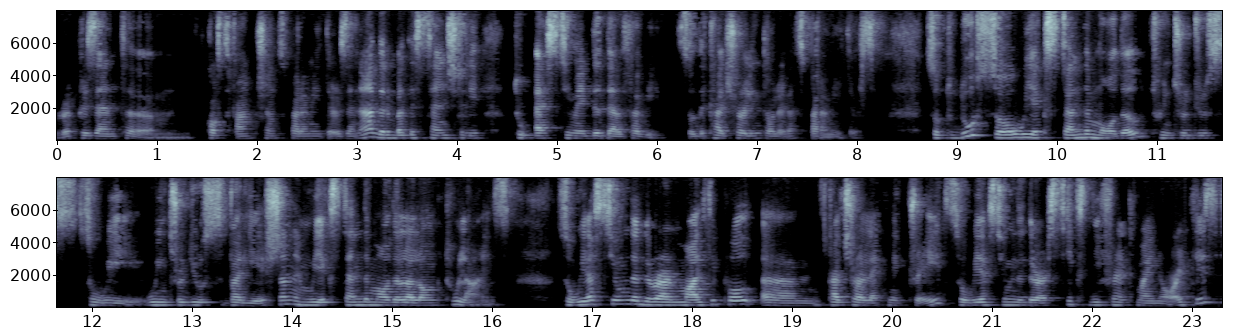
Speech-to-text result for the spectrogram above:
represent um, cost functions parameters and other, but essentially to estimate the delta V, so the cultural intolerance parameters. So to do so, we extend the model to introduce, so we, we introduce variation and we extend the model along two lines. So we assume that there are multiple um, cultural ethnic traits. So we assume that there are six different minorities.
